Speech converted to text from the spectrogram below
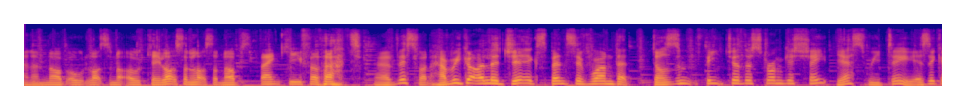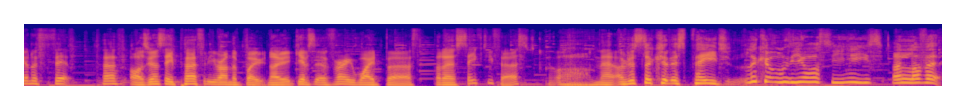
and a knob. Oh, lots of knobs. Okay, lots and lots of knobs. Thank you for that. Uh, this one. Have we got a legit expensive one that doesn't feature the strongest shape? Yes, we do. Is it going to fit Perf oh, I was going to say perfectly around the boat. No, it gives it a very wide berth. But uh, safety first. Oh, man. I'm just looking at this page. Look at all the RCEs. I love it.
